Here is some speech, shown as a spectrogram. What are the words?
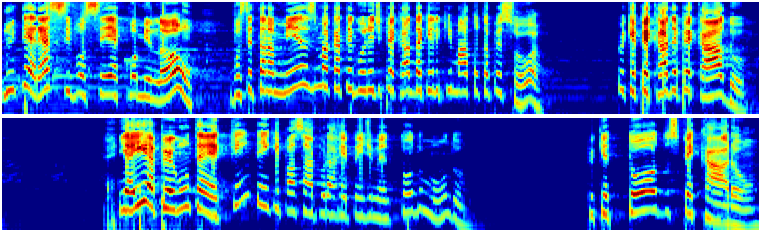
Não interessa se você é comilão, você está na mesma categoria de pecado daquele que mata outra pessoa. Porque pecado é pecado. E aí a pergunta é: quem tem que passar por arrependimento? Todo mundo. Porque todos pecaram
